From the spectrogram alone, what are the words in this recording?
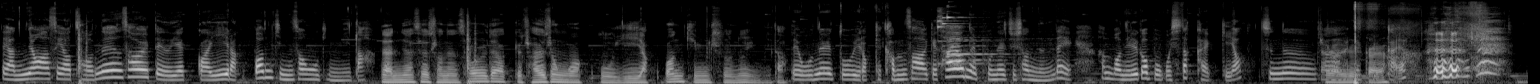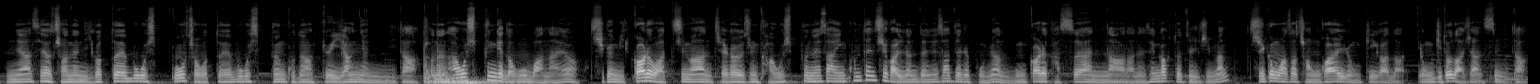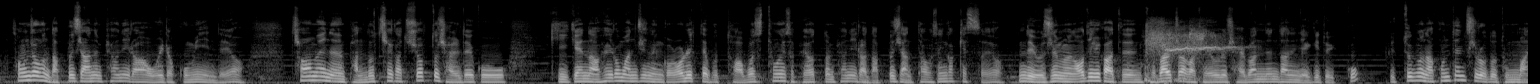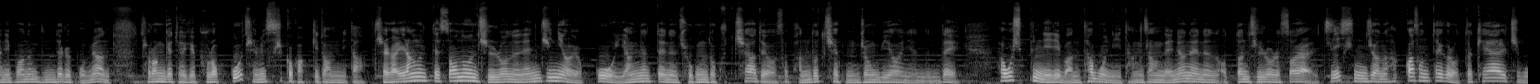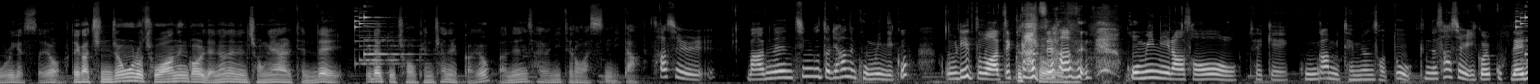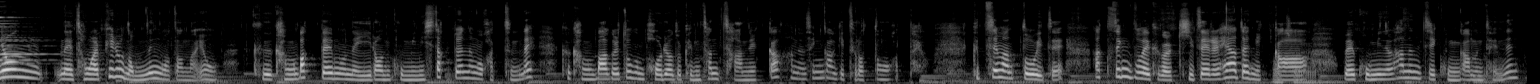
네, 안녕하세요. 저는 서울대 의예과 21학번 김성욱입니다. 네, 안녕하세요. 저는 서울대학교 자유전공학부 2학번 김준우입니다. 네, 오늘도 이렇게 감사하게 사연을 보내주셨는데 한번 읽어보고 시작할게요. 준우가 제가 읽을까요? 읽을까요? 안녕하세요. 저는 이것도 해보고 싶고 저것도 해보고 싶은 고등학교 2학년입니다. 저는 하고 싶은 게 너무 많아요. 지금 이과를 왔지만 제가 요즘 가고 싶은 회사인 콘텐츠 관련된 회사들을 보면 문과를 갔어야 했나라는 생각도 들지만 지금 와서 전과할 용기가 나, 용기도 나지 않습니다. 성적은 나쁘지 않은 편이라 오히려 고민인데요. 처음에는 반도체가 취업도 잘 되고 기계나 회로 만지는 걸 어릴 때부터 아버지 통해서 배웠던 편이라 나쁘지 않다고 생각했어요. 근데 요즘은 어딜 가든 개발자가 대우를 잘 받는다는 얘기도 있고 유튜브나 콘텐츠로도 돈 많이 버는 분들을 보면 저런 게 되게 부럽고 재밌을 것 같기도 합니다. 제가 1학년 때 써놓은 진로는 엔지니어였고 2학년 때는 조금 더 구체화되어서 반도체 공정비원이었는데 하고 싶은 일이 많다 보니 당장 내년에는 어떤 진로를 써야 할지 심지어는 학과 선택을 어떻게 해야 할지 모르겠어요. 내가 진정으로 좋아하는 걸 내년에는 정해야 할 텐데 이래도 저 괜찮을까요? 라는 사연이 들어왔습니다. 사실 많은 친구들이 하는 고민이고 우리도 아직까지 그쵸. 하는 고민이라서 되게 공감이 되면서도 근데 사실 이걸 꼭 내년에 정할 필요는 없는 거잖아요. 그 강박 때문에 이런 고민이 시작되는 것 같은데 그 강박을 조금 버려도 괜찮지 않을까 하는 생각이 들었던 것 같아요. 그치만 또 이제 학생부에 그걸 기재를 해야 되니까 맞아요. 왜 고민을 하는지 공감은 되는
